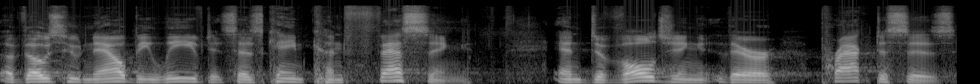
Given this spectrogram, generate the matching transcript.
of those who now believed, it says, came confessing and divulging their practices.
